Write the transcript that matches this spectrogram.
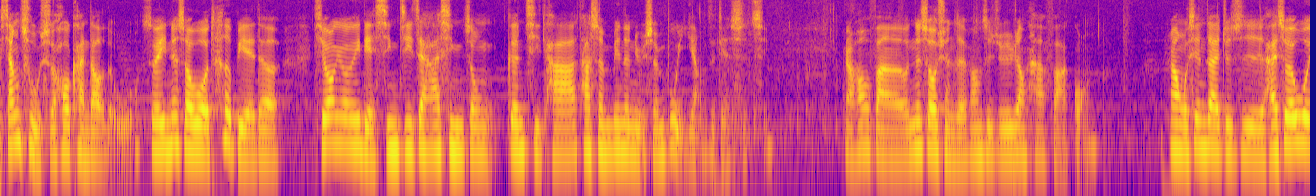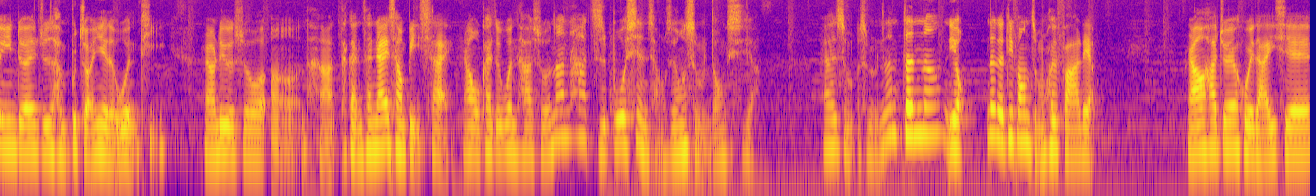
相处时候看到的我。所以那时候我特别的希望用一点心机，在他心中跟其他他身边的女生不一样这件事情。然后反而那时候选择方式就是让他发光。然后我现在就是还是会问一堆就是很不专业的问题，然后例如说，呃，他他可能参加一场比赛，然后我开始问他说，那他直播现场是用什么东西啊？还是什么什么？那灯呢？有那个地方怎么会发亮？然后他就会回答一些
